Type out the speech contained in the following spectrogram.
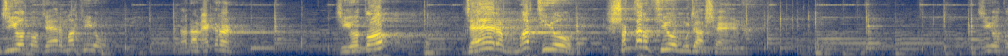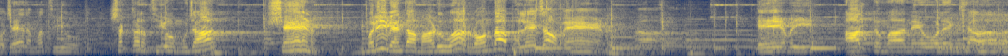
જીઓ તો ઝેર મથિયો દાદા મેકરણ જીઓ તો ઝેર મથિયો શકર થયો મુજા શેણ. જીઓ તો ઝેર મથિયો શક્કર થયો મુજા શેણ. મરી વેંદા માડુવા રોંદા ભલે જા વેણ. એવી આત્માને ઓળખ્યા.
